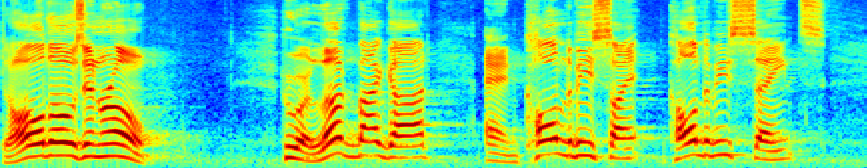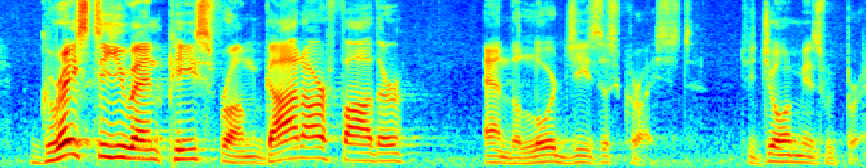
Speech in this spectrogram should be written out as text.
To all those in Rome who are loved by God and called to be, called to be saints, grace to you and peace from God our Father and the Lord Jesus Christ. Would you join me as we pray?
